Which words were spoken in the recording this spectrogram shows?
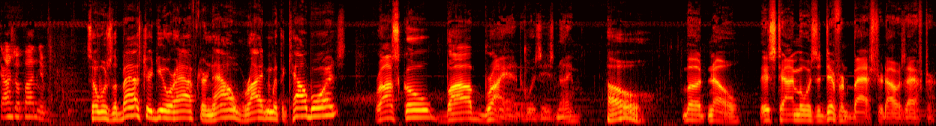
Každopádne. So was the bastard you were after now riding with the cowboys? Roscoe Bob Bryant was his name. Oh. But no, this time it was a different bastard I was after.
